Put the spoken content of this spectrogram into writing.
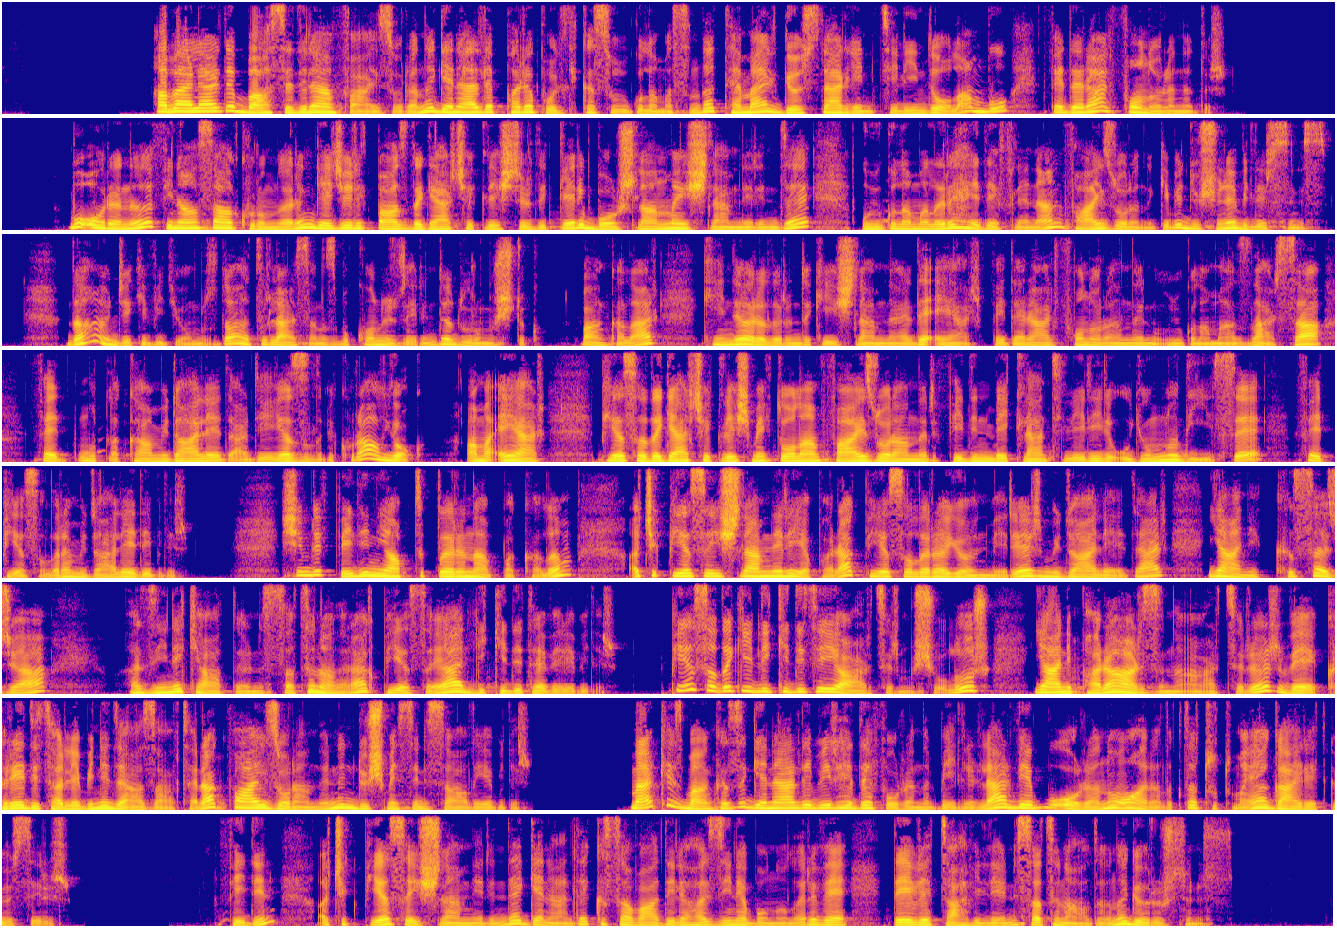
Haberlerde bahsedilen faiz oranı genelde para politikası uygulamasında temel gösterge niteliğinde olan bu federal fon oranıdır. Bu oranı finansal kurumların gecelik bazda gerçekleştirdikleri borçlanma işlemlerinde uygulamaları hedeflenen faiz oranı gibi düşünebilirsiniz. Daha önceki videomuzda hatırlarsanız bu konu üzerinde durmuştuk. Bankalar kendi aralarındaki işlemlerde eğer federal fon oranlarını uygulamazlarsa Fed mutlaka müdahale eder diye yazılı bir kural yok. Ama eğer piyasada gerçekleşmekte olan faiz oranları Fed'in beklentileriyle uyumlu değilse, Fed piyasalara müdahale edebilir. Şimdi Fed'in yaptıklarına bakalım. Açık piyasa işlemleri yaparak piyasalara yön verir, müdahale eder. Yani kısaca hazine kağıtlarını satın alarak piyasaya likidite verebilir. Piyasadaki likiditeyi artırmış olur, yani para arzını artırır ve kredi talebini de azaltarak faiz oranlarının düşmesini sağlayabilir. Merkez Bankası genelde bir hedef oranı belirler ve bu oranı o aralıkta tutmaya gayret gösterir. Fed'in açık piyasa işlemlerinde genelde kısa vadeli hazine bonoları ve devlet tahvillerini satın aldığını görürsünüz.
